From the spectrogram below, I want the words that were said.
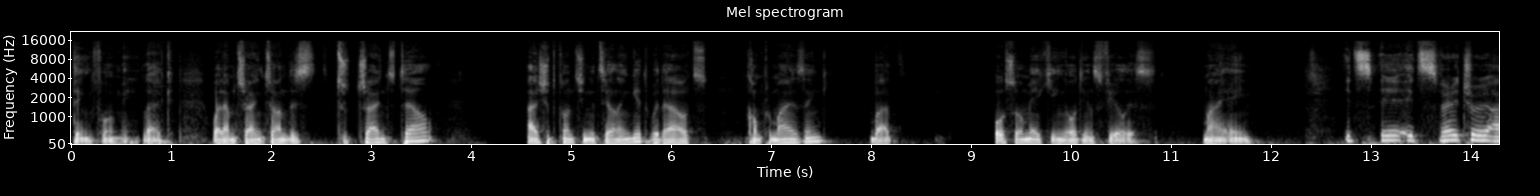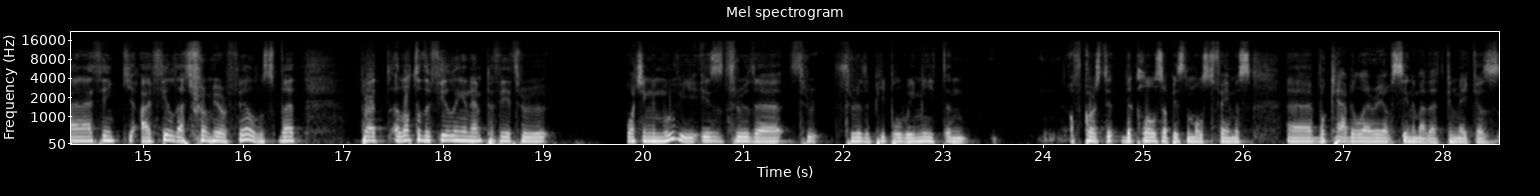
thing for me. Like what I'm trying to under, to trying to tell, I should continue telling it without compromising, but also making audience feel is my aim. it's it's very true and i think i feel that from your films but but a lot of the feeling and empathy through watching a movie is through the through through the people we meet and of course the, the close up is the most famous uh, vocabulary of cinema that can make us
